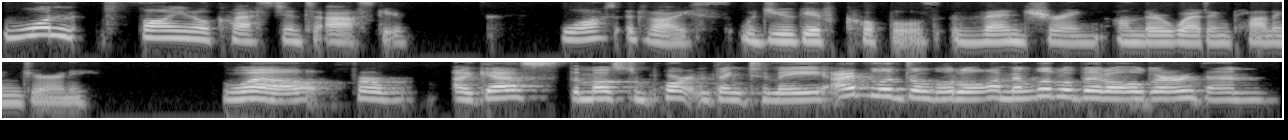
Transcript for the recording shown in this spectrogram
One final question to ask you. What advice would you give couples venturing on their wedding planning journey? Well, for I guess the most important thing to me, I've lived a little, I'm a little bit older than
